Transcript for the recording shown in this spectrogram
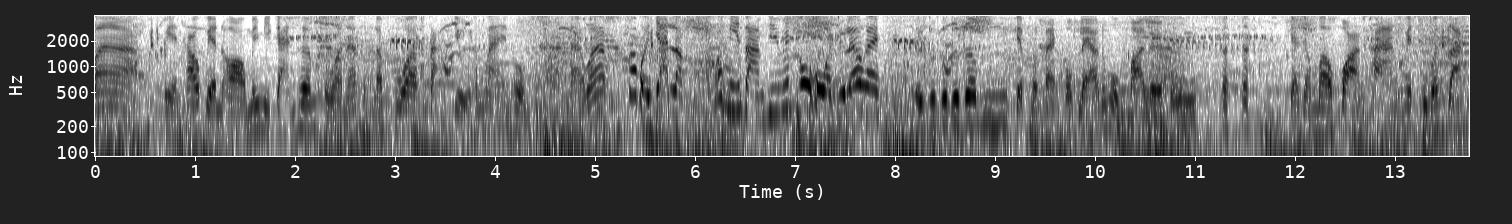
ว่าเปลี่ยนเข้าเปลี่ยนออกไม่มีการเพิ่มตัวนะสำหรับพวกสามจิ๋วทั้งหลายนะผมแต่ว่าก็บ่ยันหรอกก็มี3ชีวิตก็โหดอยู่แล้วไงเออซึมๆๆเก็บสแต็กครบแล้วนะผมมาเลยปูแกจะมาฝางทางเป็นอุปสรรค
